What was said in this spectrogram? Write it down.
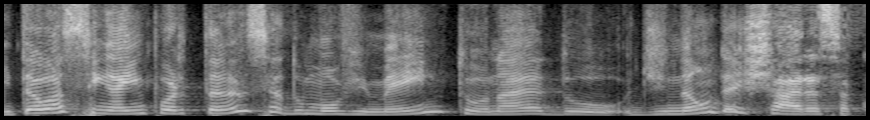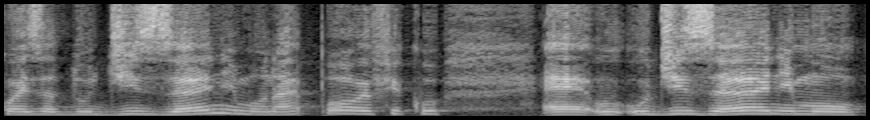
Então, assim, a importância do movimento, né, do, de não deixar essa coisa do desânimo, né, pô, eu fico, é, o, o, desânimo,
